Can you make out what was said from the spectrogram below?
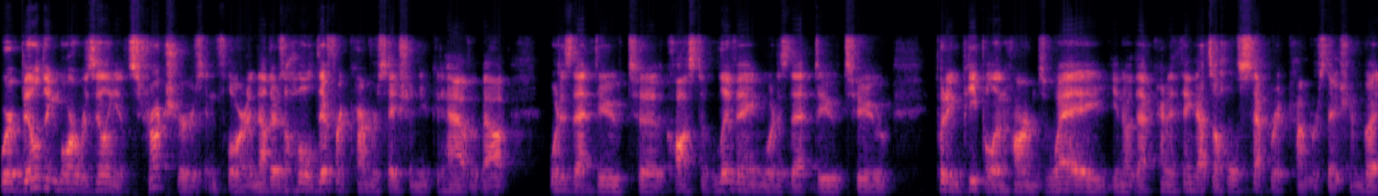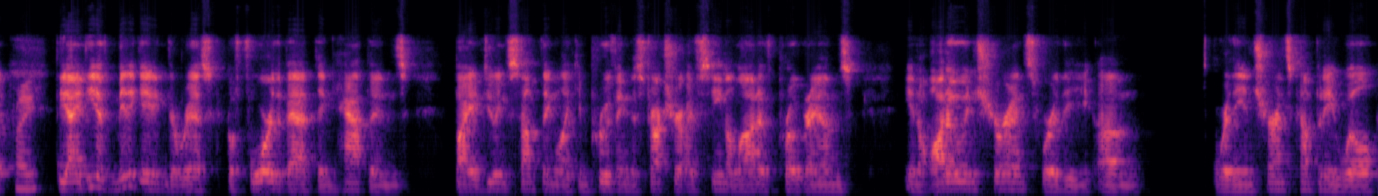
we're building more resilient structures in Florida. Now there's a whole different conversation you could have about What does that do to cost of living? What does that do to putting people in harm's way? You know, that kind of thing. That's a whole separate conversation. But Right. the idea of mitigating the risk before the bad thing happens by doing something like improving the structure. I've seen a lot of programs in auto insurance where the um, where the insurance company will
